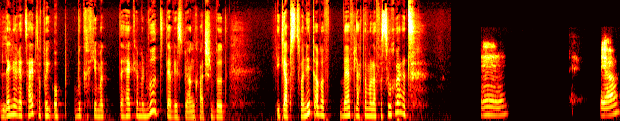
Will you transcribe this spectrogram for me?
längere Zeit verbringe, ob wirklich jemand daherkommen wird, der es mir anquatschen wird. Ich glaube es zwar nicht, aber wäre vielleicht einmal ein Versuch wert. Mhm. Ja.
